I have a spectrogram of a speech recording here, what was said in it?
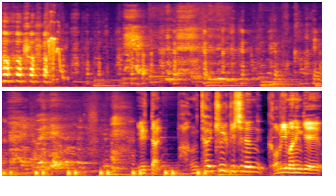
일단 방탈출 귀신은 겁이 많은 게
